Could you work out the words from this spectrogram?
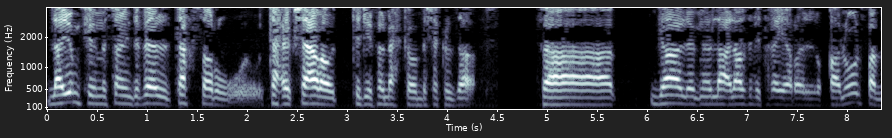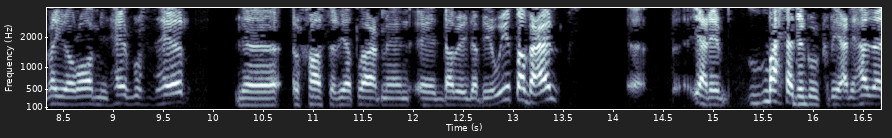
لا يمكن ان سونيا ديفيل تخسر وتحلق شعره وتجي في المحكمة بشكل ذا فقال إنه لا لازم يتغير القانون فغيروه من hair versus hair للخاسر يطلع من دبليو دبليو إي. طبعا يعني ما أحتاج أقول لكم يعني هذا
